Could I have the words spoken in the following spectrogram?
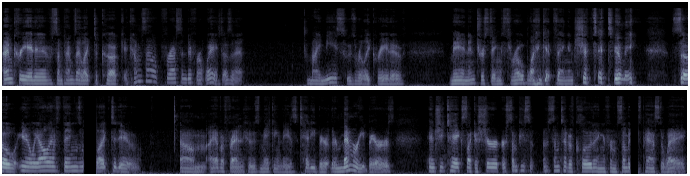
I'm creative. Sometimes I like to cook. It comes out for us in different ways, doesn't it? My niece, who's really creative, made an interesting throw blanket thing and shipped it to me. So, you know, we all have things we like to do. Um, I have a friend who's making these teddy bear, they're memory bears, and she takes like a shirt or some piece of, or some type of clothing from somebody who's passed away.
